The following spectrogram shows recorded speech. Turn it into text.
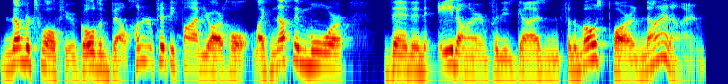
number 12 here, Golden Bell, 155 yard hole. Like nothing more than an eight iron for these guys, and for the most part, a nine iron.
